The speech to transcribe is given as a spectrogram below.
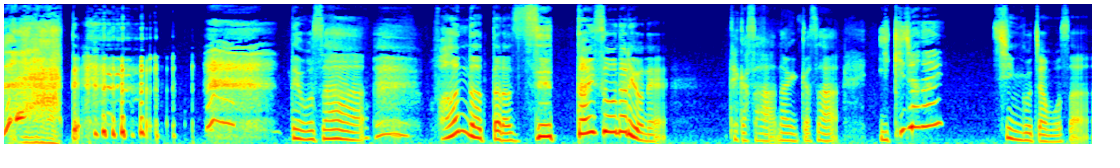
うわーって でもさ、ファンだったら絶対そうなるよね。てかさ、なんかさ、粋じゃない？慎吾ちゃんもさ、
